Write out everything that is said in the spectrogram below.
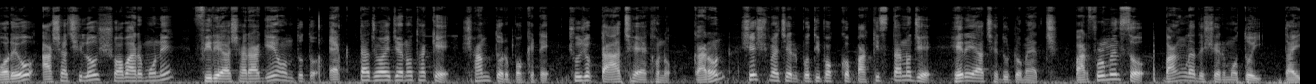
পরেও আশা ছিল সবার মনে ফিরে আসার আগে অন্তত একটা জয় যেন থাকে শান্তর পকেটে। সুযোগটা আছে এখনও, কারণ শেষ ম্যাচের প্রতিপক্ষ পাকিস্তানও যে হেরে আছে দুটো ম্যাচ। পারফরমেন্সও বাংলাদেশের মতোই, তাই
